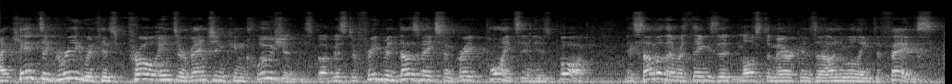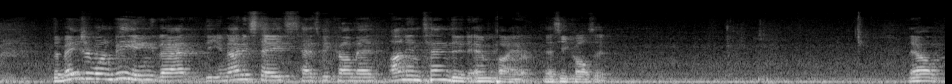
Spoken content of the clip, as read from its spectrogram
I can't agree with his pro intervention conclusions, but Mr. Friedman does make some great points in his book, and some of them are things that most Americans are unwilling to face. The major one being that the United States has become an unintended empire, as he calls it. Now,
